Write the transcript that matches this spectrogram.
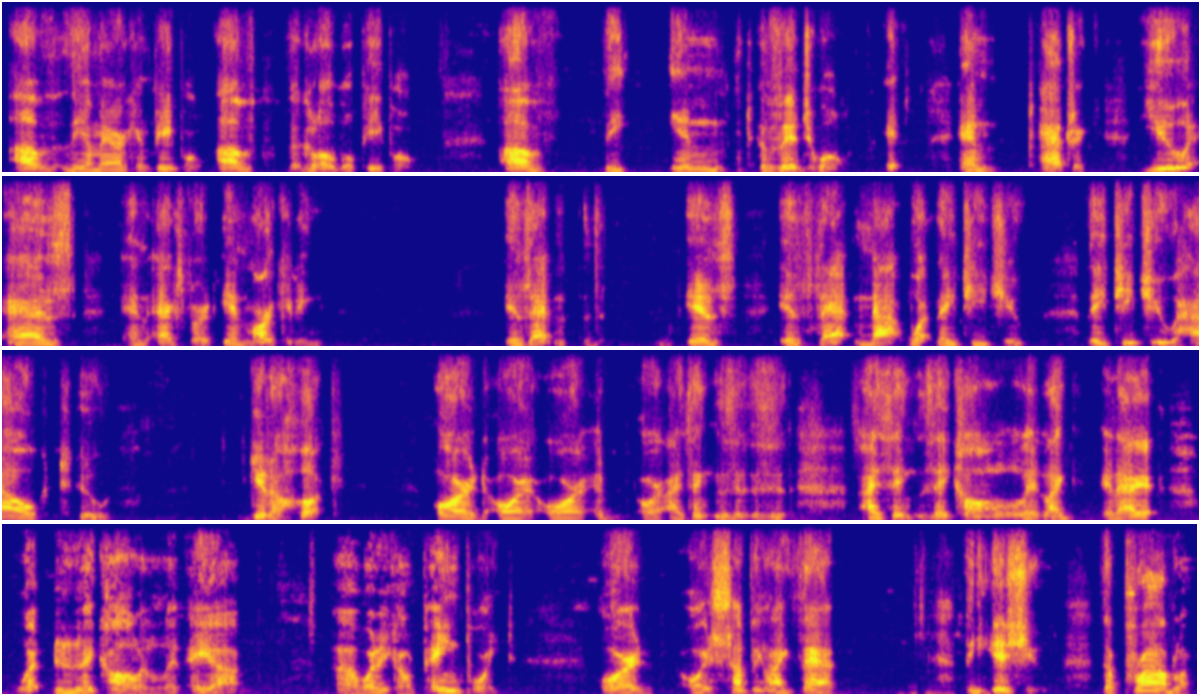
of the American people, of the global people, of the individual. It, and Patrick, you as an expert in marketing is that is is that not what they teach you? They teach you how to get a hook, or or or or I think I think they call it like and I what do they call it a uh, uh, what do you call it? pain point or or something like that. The issue the problem,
